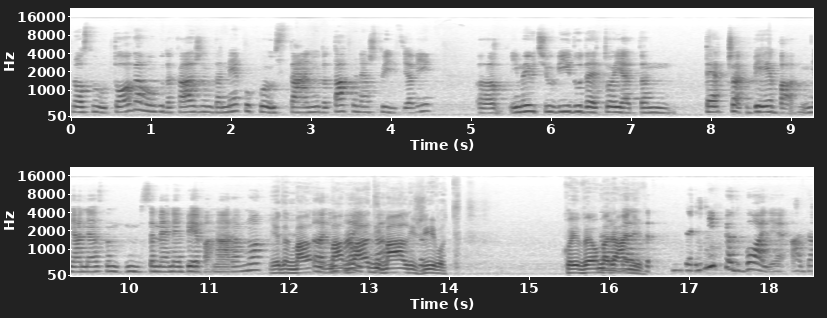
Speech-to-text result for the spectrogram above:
na osnovu toga mogu da kažem da neko ko je u stanju da tako nešto izjavi, uh, imajući u vidu da je to jedan dečak, beba, ja ne znam, za mene je beba, naravno. Jedan ma, ma, uh, mladi, mali da, život koji je veoma da, ranjiv. Da, da, da je nikad bolje, a da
